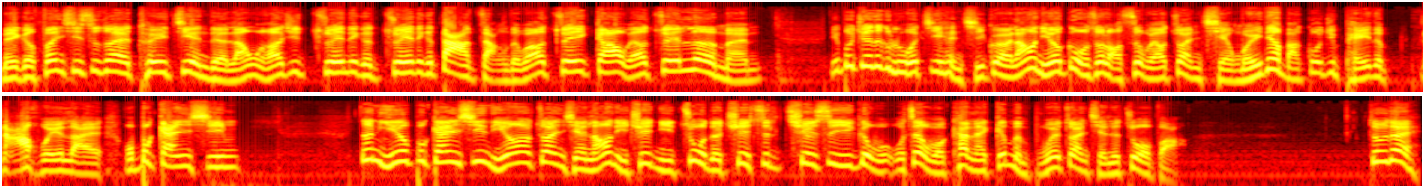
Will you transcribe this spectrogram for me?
每个分析师都在推荐的，然后我要去追那个追那个大涨的，我要追高，我要追热门。”你不觉得这个逻辑很奇怪？然后你又跟我说：“老师，我要赚钱，我一定要把过去赔的拿回来，我不甘心。”那你又不甘心，你又要赚钱，然后你却你做的却是却是一个我我在我看来根本不会赚钱的做法，对不对？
